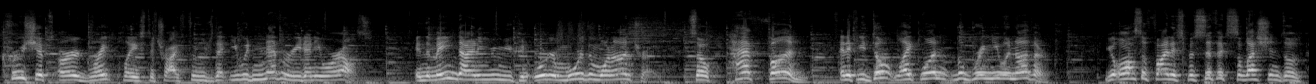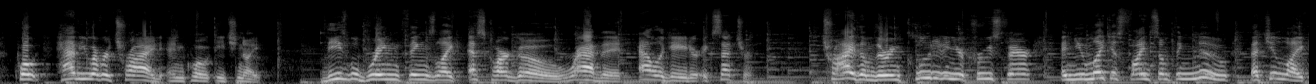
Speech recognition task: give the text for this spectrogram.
cruise ships are a great place to try foods that you would never eat anywhere else. In the main dining room, you can order more than one entree. So have fun. And if you don't like one, they'll bring you another. You'll also find a specific selections of, quote, have you ever tried, end quote, each night. These will bring things like escargot, rabbit, alligator, etc. Try them, they're included in your cruise fare, and you might just find something new that you like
